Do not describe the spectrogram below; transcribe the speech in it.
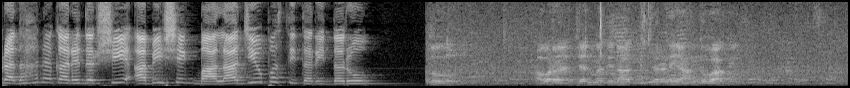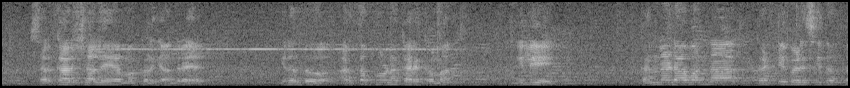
ಪ್ರಧಾನ ಕಾರ್ಯದರ್ಶಿ ಅಭಿಷೇಕ್ ಬಾಲಾಜಿ ಉಪಸ್ಥಿತರಿದ್ದರು. ಅವರ ಜನ್ಮದಿನಾಚರಣೆಯ ಅಂಗವಾಗಿ ಸರ್ಕಾರಿ ಶಾಲೆಯ ಮಕ್ಕಳಿಗೆ, ಅಂದರೆ ಇದೊಂದು ಅರ್ಥಪೂರ್ಣ ಕಾರ್ಯಕ್ರಮ. ಇಲ್ಲಿ ಕನ್ನಡವನ್ನು ಕಟ್ಟಿ ಬೆಳೆಸಿದಂಥ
